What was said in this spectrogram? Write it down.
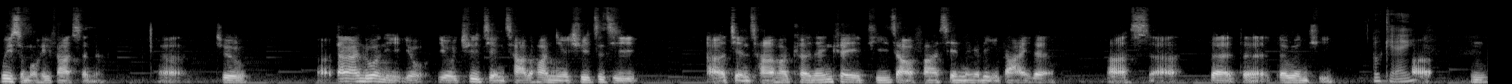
为什么会发生呢？呃，就，呃，当然如果你有有去检查的话，你有去自己，呃，检查的话，可能可以提早发现那个淋巴癌的，啊，是的的的问题。OK。嗯，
